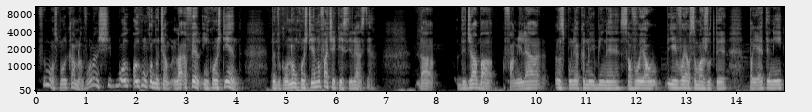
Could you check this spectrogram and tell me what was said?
frumos, mă urcam la volan și or, oricum conduceam, la fel, inconștient. Pentru că un om conștient nu face chestiile astea. Dar degeaba familia îmi spunea că nu-i bine sau voiau, ei voiau să mă ajute prietenii,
